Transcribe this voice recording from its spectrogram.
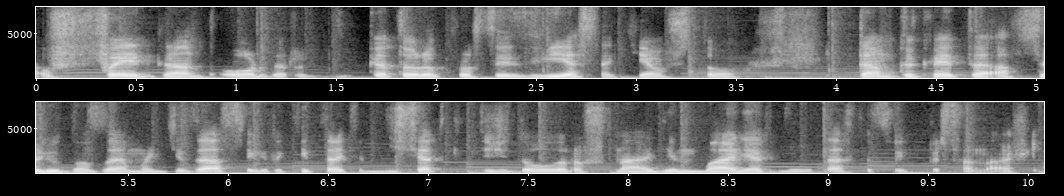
Fate Grand Order, которая просто известна тем, что там какая-то абсолютно монетизация, игроки тратят десятки тысяч долларов на один баннер, не вытаскивают своих персонажей.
